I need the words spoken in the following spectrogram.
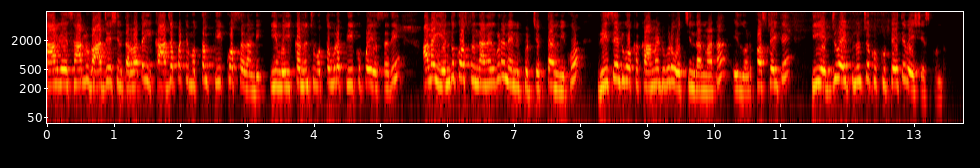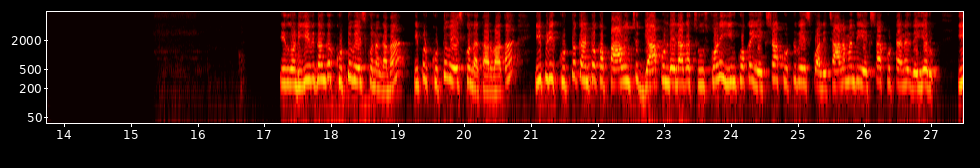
నాలుగైదు సార్లు వాష్ చేసిన తర్వాత ఈ కాజపట్టి మొత్తం పీక్ వస్తుందండి ఈ ఇక్కడ నుంచి మొత్తం కూడా పీకుపోయి వస్తుంది. అలా ఎందుకు వస్తుంది అనేది కూడా నేను ఇప్పుడు చెప్తాను మీకు. రీసెంట్గా ఒక కామెంట్ కూడా వచ్చింది అనమాట ఇదిగోండి. ఫస్ట్ అయితే ఈ ఎడ్జ్ వైపు నుంచి ఒక కుట్టు అయితే వేసేసుకుందాం. ఇదిగోండి ఈ విధంగా కుట్టు వేసుకున్నాం కదా? ఇప్పుడు కుట్టు వేసుకున్న తర్వాత ఇప్పుడు ఈ కుట్టు కంటే ఒక పావించు గ్యాప్ ఉండేలాగా చూసుకొని ఇంకొక ఎక్స్ట్రా కుట్టు వేసుకోవాలి. చాలా మంది ఎక్స్ట్రా కుట్టు అనేది వెయ్యరు ఈ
